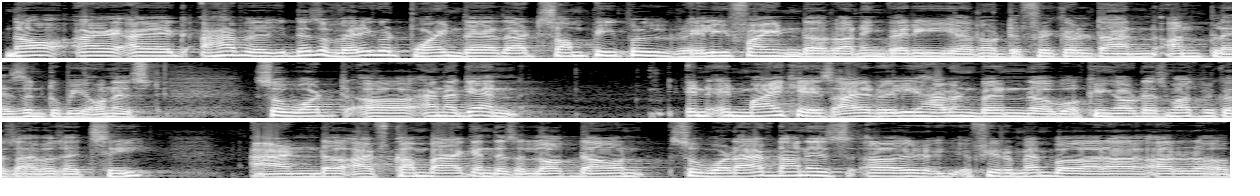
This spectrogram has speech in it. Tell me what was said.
Now, I, I, I have a, there's a very good point there that some people really find uh, running very you know difficult and unpleasant to be honest. So what? Uh, and again, in in my case, I really haven't been uh, working out as much because I was at sea, and uh, I've come back and there's a lockdown. So what I've done is, uh, if you remember, our our, uh,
